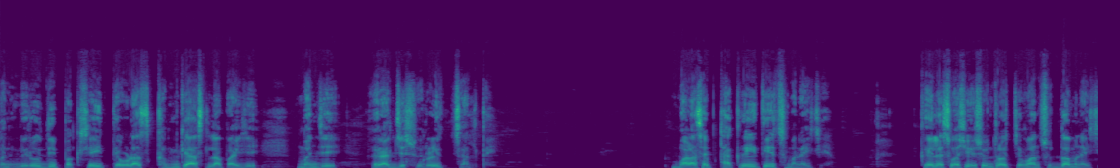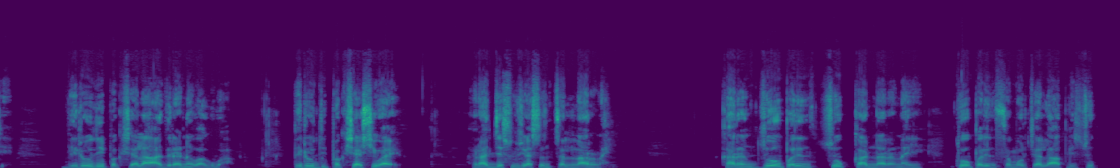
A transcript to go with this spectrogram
पण विरोधी पक्षही तेवढाच खमक्या असला पाहिजे म्हणजे राज्य सुरळीत चालतंय. बाळासाहेब ठाकरेही तेच म्हणायचे. कैलासवासी यशवंतराव चव्हाणसुद्धा म्हणायचे विरोधी पक्षाला आदरानं वागवा. विरोधी पक्षाशिवाय राज्य सुशासन चालणार नाही. कारण जोपर्यंत चूक काढणारा नाही तोपर्यंत समोरच्याला आपली चूक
